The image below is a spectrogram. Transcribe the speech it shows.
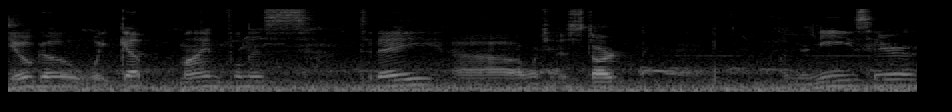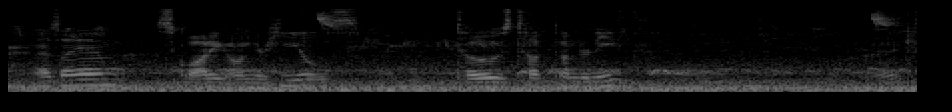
yoga wake up mindfulness today. Uh, I want you to start on your knees here as I am, squatting on your heels, toes tucked underneath. Right.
